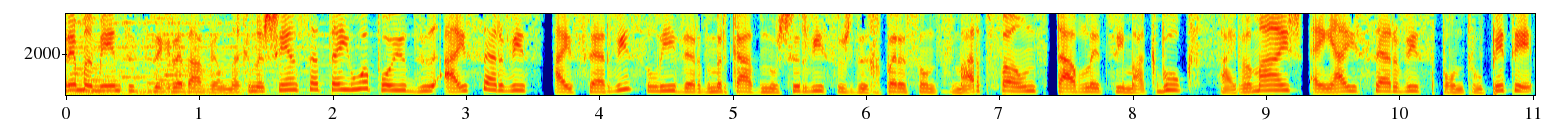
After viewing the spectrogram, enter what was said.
Extremamente desagradável na Renascença tem o apoio de iService. iService, líder de mercado nos serviços de reparação de smartphones, tablets e MacBooks. Saiba mais em iService.pt.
